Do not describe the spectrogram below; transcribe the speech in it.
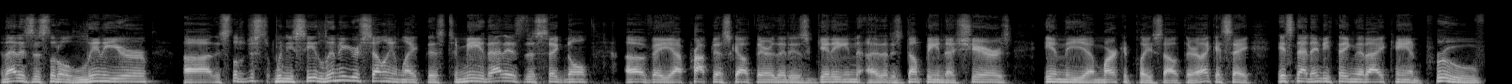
and that is this little linear, uh, this little, just when you see linear selling like this, to me, that is the signal of a uh, prop desk out there that is getting, uh, that is dumping uh, shares in the uh, marketplace out there. Like I say, it's not anything that I can prove,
